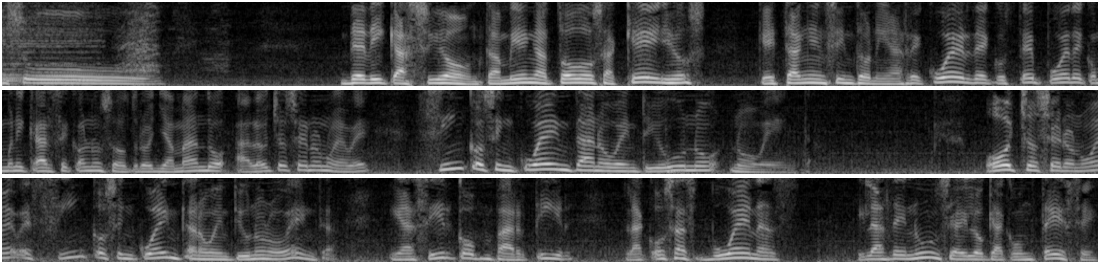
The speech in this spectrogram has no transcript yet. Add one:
y su dedicación. También a todos aquellos que están en sintonía. Recuerde que usted puede comunicarse con nosotros llamando al 809 550-9190. 809-550-9190. Y así compartir las cosas buenas y las denuncias y lo que acontece,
